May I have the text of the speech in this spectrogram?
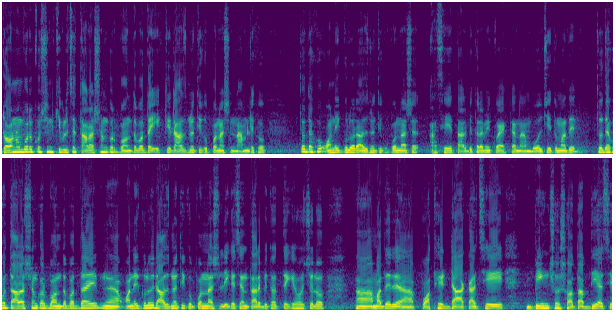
ড নম্বরের কোশ্চেন কী বলেছে? তারাশঙ্কর বন্দ্যোপাধ্যায়, একটি রাজনৈতিক উপন্যাসের নাম লেখো। তো দেখো অনেকগুলো রাজনৈতিক উপন্যাস আছে, তার ভিতরে আমি কয়েকটা নাম বলছি তোমাদের। তো দেখো তারাশঙ্কর বন্দ্যোপাধ্যায় অনেকগুলোই রাজনৈতিক উপন্যাস লিখেছেন। তার ভিতর থেকে হয়েছিল আমাদের পথের ডাক আছে, বিংশ শতাব্দী আছে,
